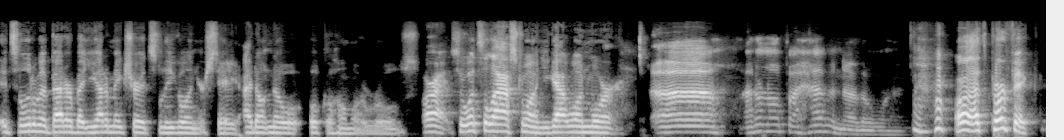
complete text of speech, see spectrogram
it's a little bit better, but you got to make sure it's legal in your state. I don't know Oklahoma rules. All right, so what's the last one? You got one more. Uh, I don't know if I have another one. Oh, that's perfect.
